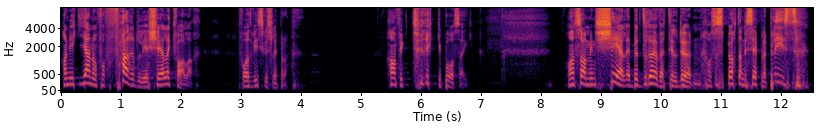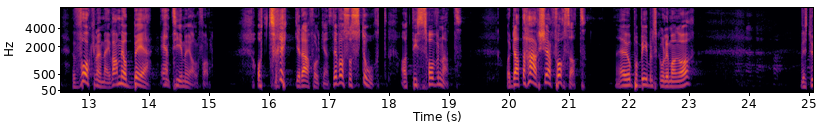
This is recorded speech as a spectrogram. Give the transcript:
han gikk gjennom forferdelige sjelekvaler for at vi skulle slippe det. Han fikk trykket på seg. Og Han sa, 'Min sjel er bedrøvet til døden.' Og Så spurte han disiplene, 'Please, våk med meg. Vær med å be en time, i alle fall.' Og trykket der folkens, det var så stort at de sovnet. Og dette her skjer fortsatt. Jeg har jo på bibelskole i mange år. Hvis du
